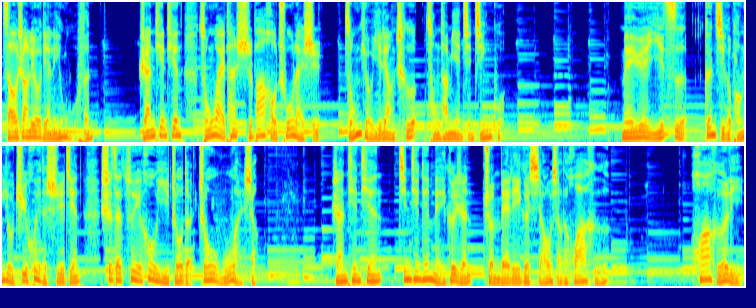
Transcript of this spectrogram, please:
早上六点零五分，冉天天从外滩十八号出来时，总有一辆车从他面前经过。每月一次跟几个朋友聚会的时间是在最后一周的周五晚上。冉天天今天给每个人准备了一个小小的花盒，花盒里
